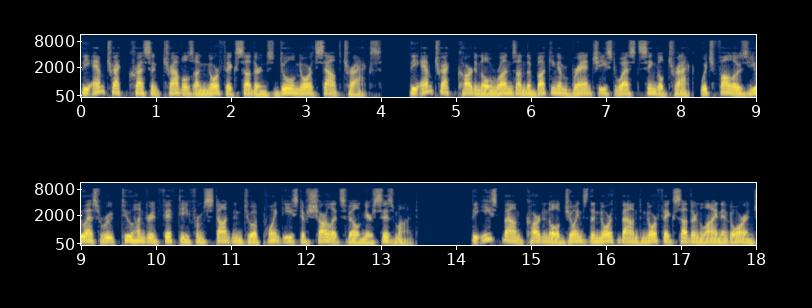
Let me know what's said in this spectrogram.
The Amtrak Crescent travels on Norfolk Southern's dual north-south tracks. The Amtrak Cardinal runs on the Buckingham Branch east-west single track, which follows U.S. Route 250 from Staunton to a point east of Charlottesville near Cismont. The eastbound Cardinal joins the northbound Norfolk Southern line at Orange,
